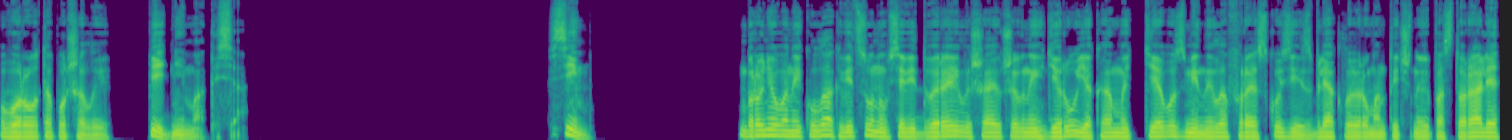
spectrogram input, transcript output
ворота почали підніматися. Сім. Броньований кулак відсунувся від дверей, лишаючи в них діру, яка миттєво змінила фреску зі збляклої романтичної пасторалі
